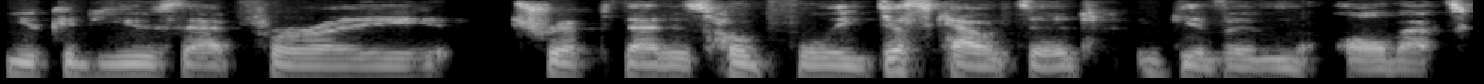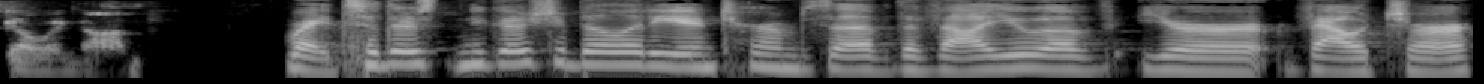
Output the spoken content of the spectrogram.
You could use that for a trip that is hopefully discounted given all that's going on. Right. So there's negotiability in terms of the value of your voucher.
